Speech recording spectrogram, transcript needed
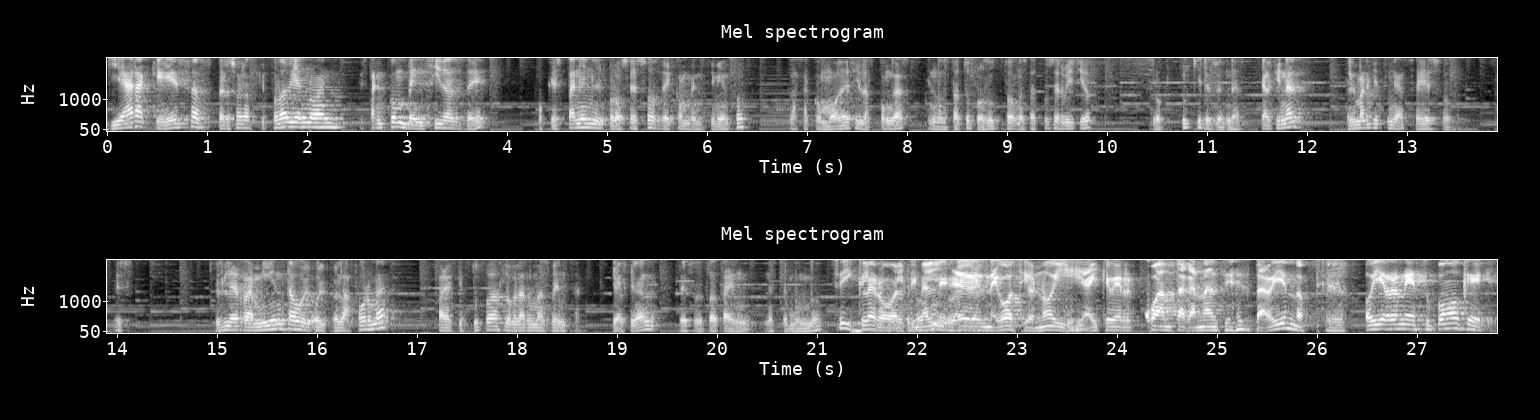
guiar a que esas personas que todavía no han, están convencidas de o que están en el proceso de convencimiento, las acomodes y las pongas en donde está tu producto, donde está tu servicio, lo que tú quieres vender. Y al final, el marketing hace eso. Es, es la herramienta o la forma para que tú puedas lograr más venta. Y al final de eso se trata en, este mundo. Sí, claro, al final eres negocio, ¿no? Y hay que ver cuánta ganancia está viendo. Oye, René, supongo que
